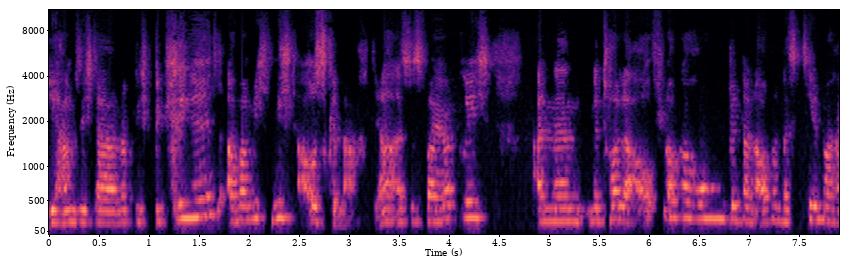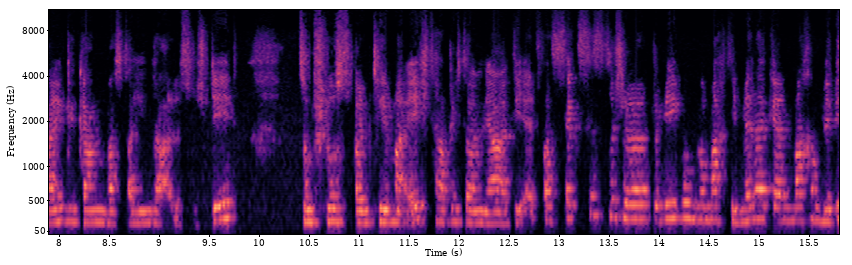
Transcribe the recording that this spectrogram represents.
Die haben sich da wirklich bekringelt, aber mich nicht ausgelacht, ja. Also es war wirklich eine, eine tolle Auflockerung, bin dann auch in das Thema reingegangen, was dahinter alles so steht zum Schluss beim Thema echt habe ich dann ja die etwas sexistische Bewegung gemacht, die Männer gern machen mit,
